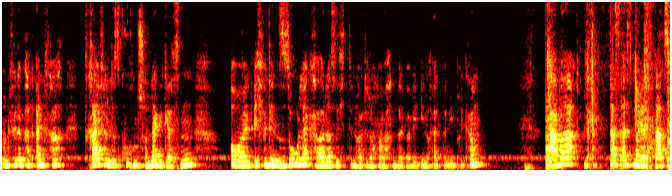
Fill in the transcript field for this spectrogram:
Und Philipp hat einfach drei Viertel des Kuchens schon leer gegessen. Und ich finde den so lecker, dass ich den heute nochmal machen will, weil wir eh noch Erdbeeren übrig haben. Aber ja, das erstmal jetzt dazu.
